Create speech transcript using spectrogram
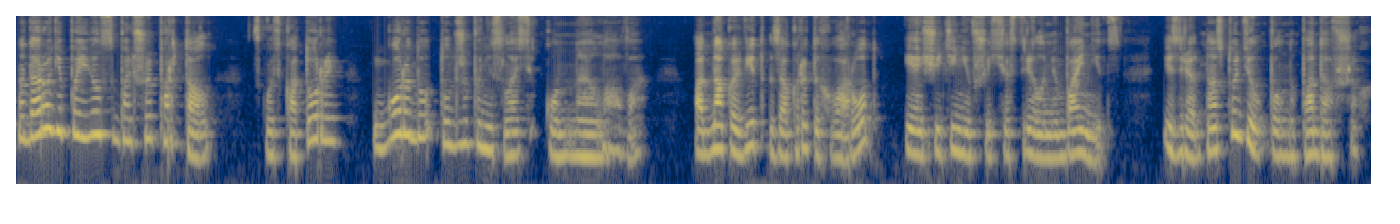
на дороге появился большой портал, сквозь который к городу тут же понеслась конная лава. Однако вид закрытых ворот и ощетинившийся стрелами бойниц изрядно остудил полнопадавших.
